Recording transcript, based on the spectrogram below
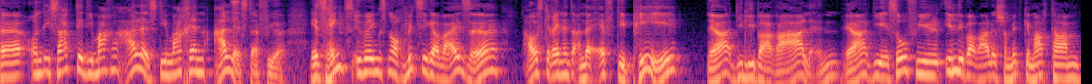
Äh, und ich sagte, die machen alles, die machen alles dafür. Jetzt hängt es übrigens noch witzigerweise ausgerechnet an der FDP, ja, die Liberalen, ja, die so viel Illiberales schon mitgemacht haben.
